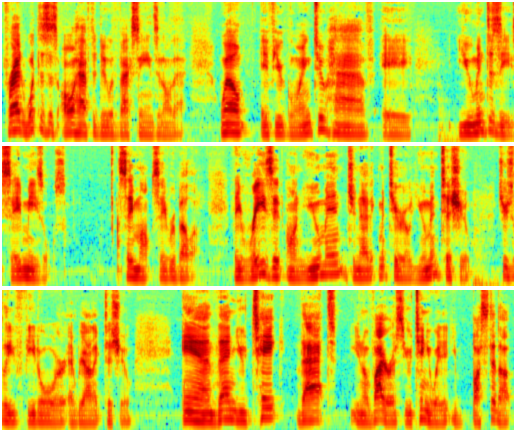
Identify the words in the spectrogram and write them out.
Fred, what does this all have to do with vaccines and all that? Well, if you're going to have a human disease, say measles, say mumps, say rubella, they raise it on human genetic material, human tissue. It's usually fetal or embryonic tissue. And then you take that, you know, virus, you attenuate it, you bust it up.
